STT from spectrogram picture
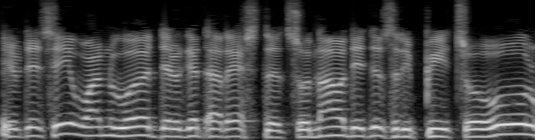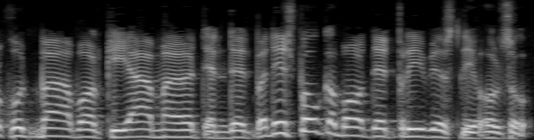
If they say one word, they'll get arrested. So now they just repeat. So whole khutbah about Qiyamah and that. But they spoke about that previously also.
